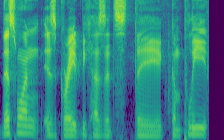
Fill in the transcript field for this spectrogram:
this one is great because it's the complete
